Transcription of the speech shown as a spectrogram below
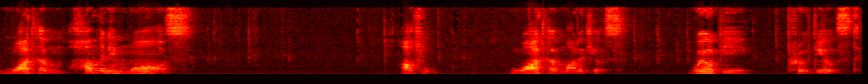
water, how many moles of water molecules will be produced.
